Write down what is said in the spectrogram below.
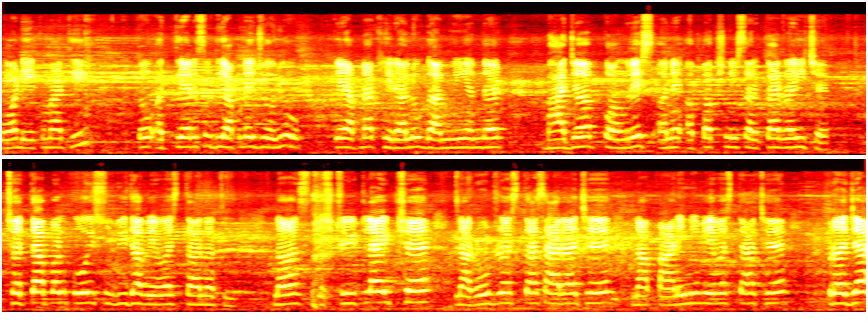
વોર્ડ એકમાંથી. તો અત્યાર સુધી આપણે જોયું કે આપણા ખેરાલુ ગામની અંદર ભાજપ, કોંગ્રેસ અને અપક્ષની સરકાર રહી છે. છતાં પણ કોઈ સુવિધા વ્યવસ્થા નથી. ના સ્ટ્રીટ લાઇટ છે, ના રોડ રસ્તા સારા છે, ના પાણીની વ્યવસ્થા છે. પ્રજા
